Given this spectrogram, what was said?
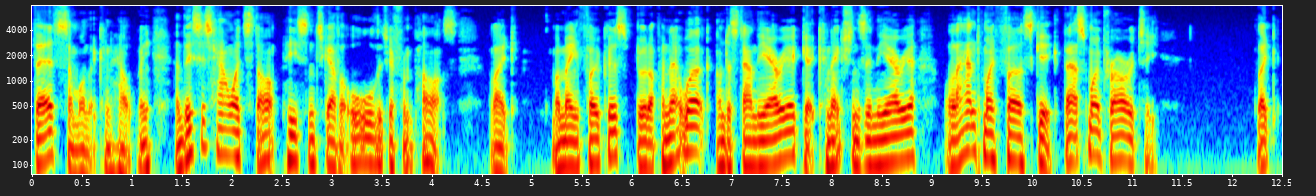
There's someone that can help me. And this is how I'd start piecing together all the different parts. Like my main focus, build up a network, understand the area, get connections in the area, land my first gig. That's my priority. Like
